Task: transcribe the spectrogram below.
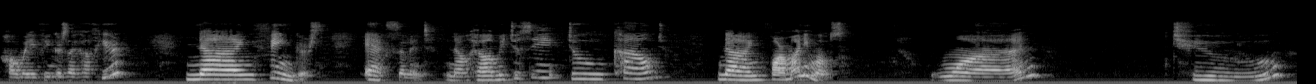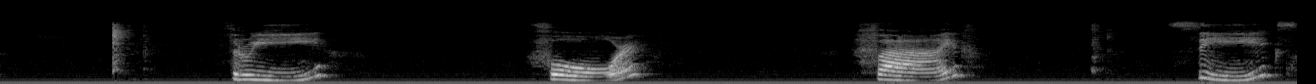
How many fingers I have here? Nine fingers. Excellent. Now help me to see to count nine farm animals. One, two, three, four, five, six,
